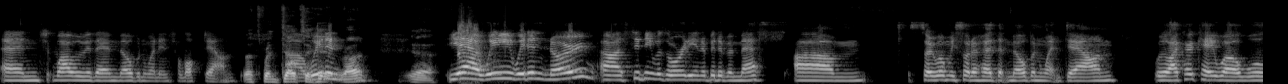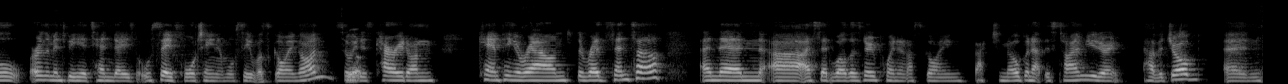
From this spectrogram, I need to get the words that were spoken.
And while we were there, Melbourne went into lockdown. That's when Delta uh, hit, right? Yeah. Yeah, we we didn't know. Uh, Sydney was already in a bit of a mess. Um, so when we sort of heard that Melbourne went down, we were like, okay, well, we'll only meant to be here 10 days, but we'll say 14 and we'll see what's going on. So we just carried on camping around the Red Centre. And then uh, I said, well, there's no point in us going back to Melbourne at this time. You don't have a job and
